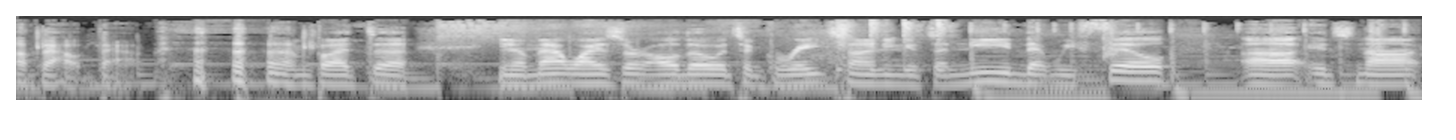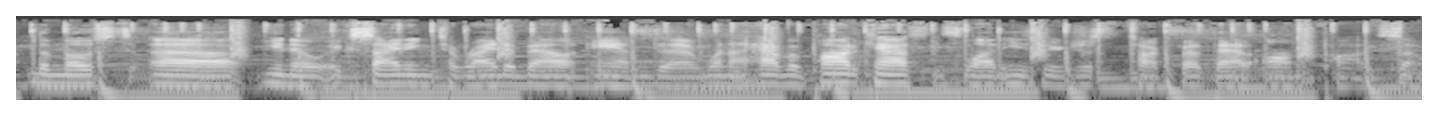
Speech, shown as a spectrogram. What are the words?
about that. but uh, you know, Matt Weiser, although it's a great signing, it's a need that we fill. Uh, it's not the most uh, you know exciting to write about and uh, when I have a podcast, it's a lot easier just to talk about that on the pod. So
